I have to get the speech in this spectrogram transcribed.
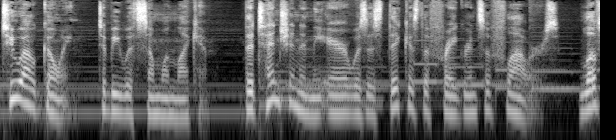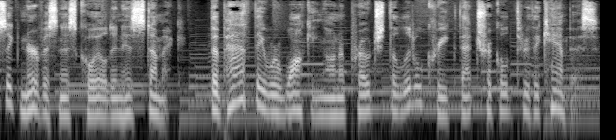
too outgoing to be with someone like him. The tension in the air was as thick as the fragrance of flowers. Lovesick nervousness coiled in his stomach. The path they were walking on approached the little creek that trickled through the campus,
